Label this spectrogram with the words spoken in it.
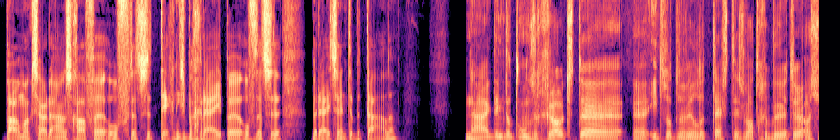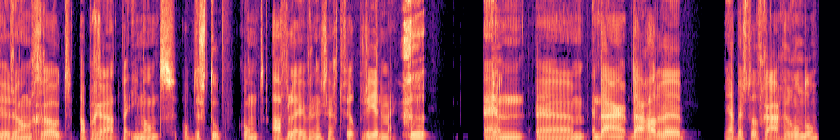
bouwmarkt zouden aanschaffen? Of dat ze het technisch begrijpen? Of dat ze bereid zijn te betalen? Nou, ik denk dat onze grootste eh, iets wat we wilden testen is wat gebeurt er als je zo'n groot apparaat bij iemand op de stoep komt afleveren en zegt veel plezier ermee. En, ehm, en daar, daar hadden we ja, best wel vragen rondom.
